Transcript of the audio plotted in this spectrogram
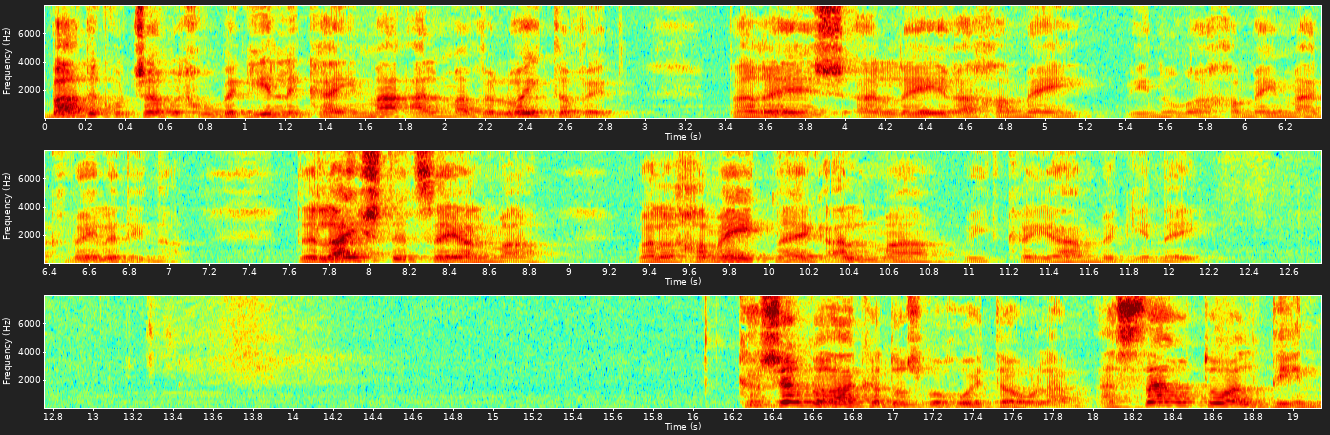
בר דקודשה בכו בגין לקיימה עלמא ולא יתאבד. פרש עלי רחמי, ואינון רחמי מעכבי לדינה. דלה ישתצא עלמא, ועל רחמי יתנהג עלמא ויתקיים בגיני. כאשר ברא הקדוש ברוך הוא את העולם, עשה אותו על דין,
